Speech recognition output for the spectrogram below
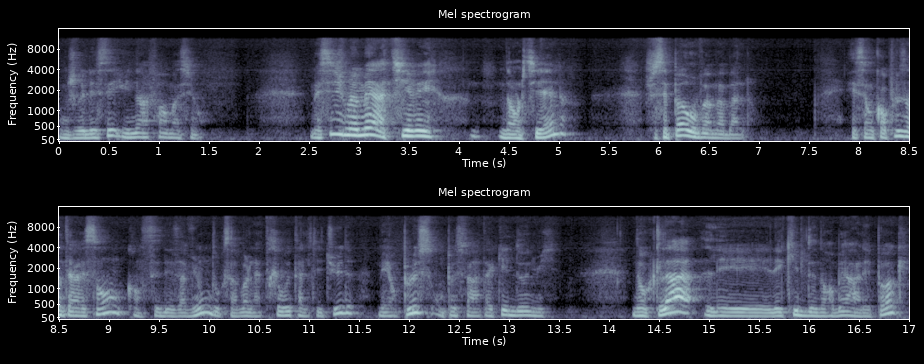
Donc je vais laisser une information. Mais si je me mets à tirer dans le ciel, je ne sais pas où va ma balle. Et c'est encore plus intéressant quand c'est des avions, donc ça vole à très haute altitude, mais en plus, on peut se faire attaquer de nuit. Donc là, l'équipe de Norbert à l'époque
